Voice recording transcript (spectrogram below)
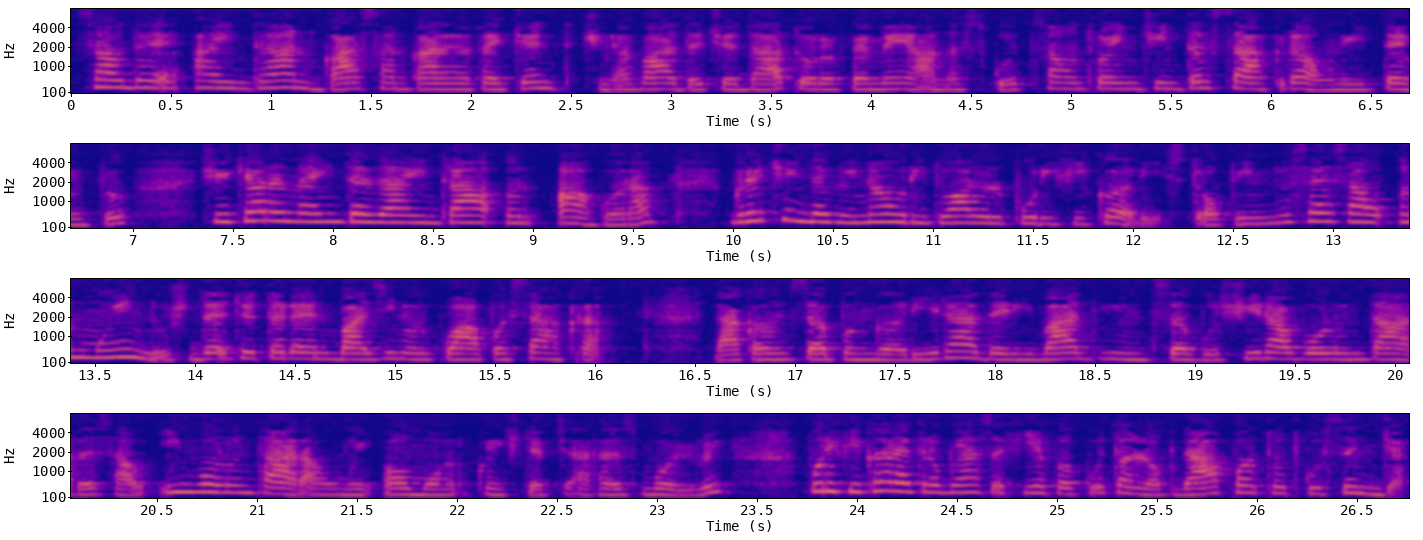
sau de a intra în casa în care recent cineva a decedat ori o femeie a născut sau într-o incintă sacră a unui templu și chiar înainte de a intra în agora, grecii îndeplinau ritualul purificării, stropindu-se sau înmuindu-și degetele în bazinul cu apă sacră. Dacă însă pângărirea deriva din săvârșirea voluntară sau involuntară a unui omor, cu excepția războiului, purificarea trebuia să fie făcută în loc de apă tot cu sânge,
